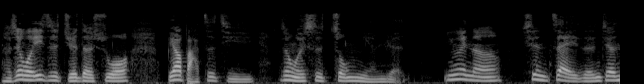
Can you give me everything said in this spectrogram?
可是我一直觉得说，不要把自己认为是中年人，因为呢，现在人家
